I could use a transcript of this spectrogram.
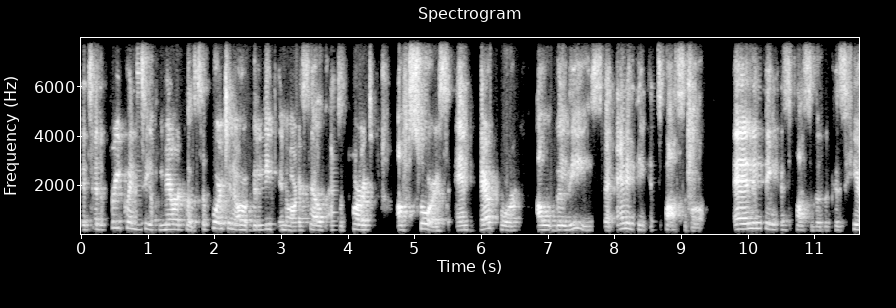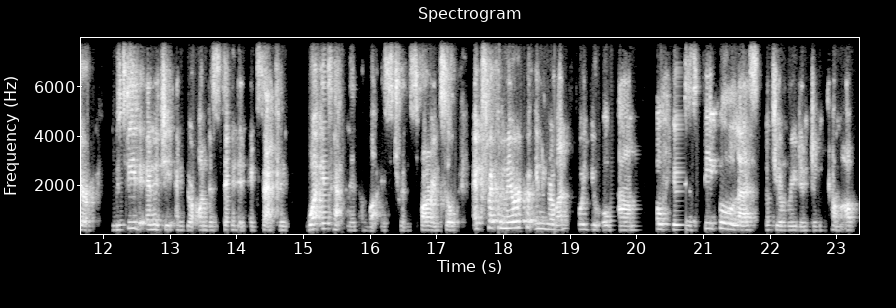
it's at the frequency of miracles, supporting our belief in ourselves as a part of source, and therefore our beliefs that anything is possible. Anything is possible because here you see the energy and you're understanding exactly what is happening and what is transpiring. So expect a miracle in your life for you. Um, of people last your reading didn't come up.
